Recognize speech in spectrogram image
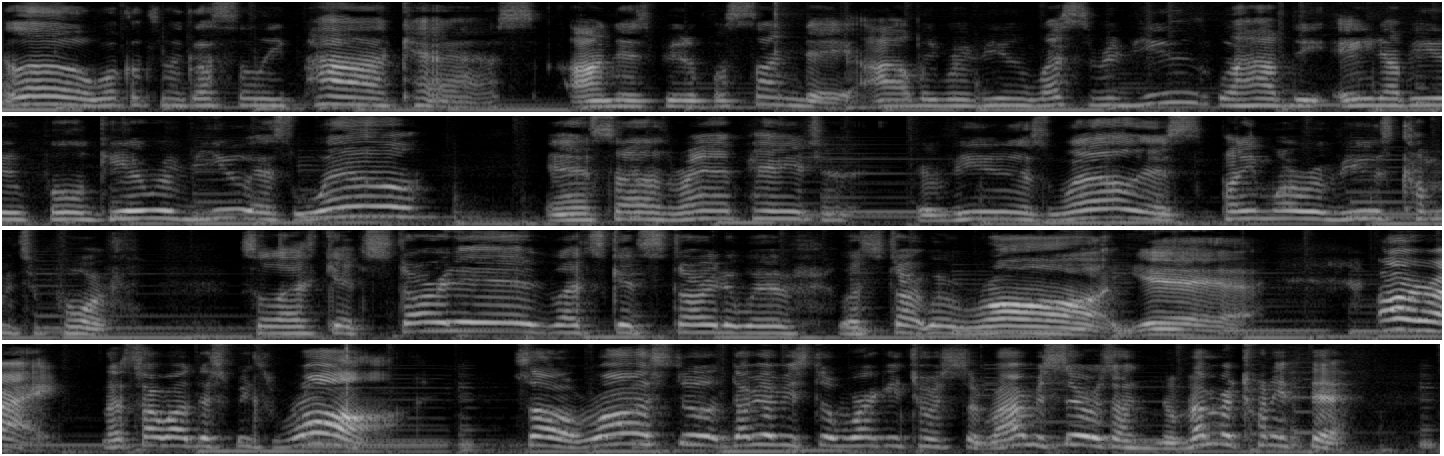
Hello, welcome to the Gus Lee podcast. On this beautiful Sunday, I'll be reviewing Western reviews. We'll have the AW Full Gear review as well, and so as Rampage review as well. There's plenty more reviews coming to forth. So let's get started. Let's get started with let's start with Raw. Yeah. All right. Let's talk about this week's Raw. So Raw is still WWE is still working towards Survivor Series on November 25th.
